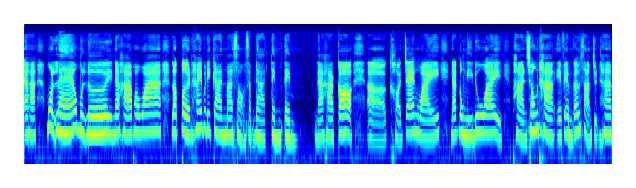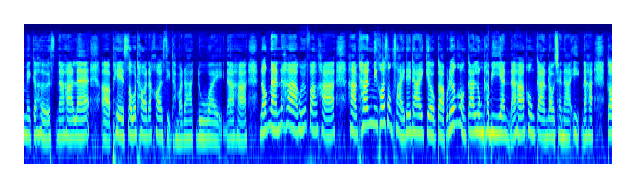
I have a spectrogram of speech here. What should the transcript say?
นะคะหมดแล้วหมดเลยนะคะเพราะว่าเราเปิดให้บริการมา 2 สัปดาห์เต็มๆ นะคะก็ขอแจ้งไว้นะตรงนี้ด้วยผ่านช่องทาง FM 93.5 MHz นะคะและเอ่อเพจสวทนครศรีธรรมราชด้วยนะคะ นอกนั้นค่ะคุณผู้ฟังคะหากท่านมีข้อสงสัยใดๆ เกี่ยวกับเรื่องของการลงทะเบียนนะคะโครงการเราชนะอีกนะคะ ก็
